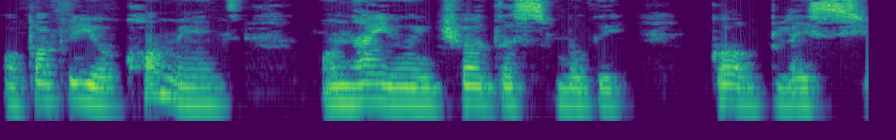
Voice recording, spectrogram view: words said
or probably your comment on how you enjoy the smoothie. God bless you.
